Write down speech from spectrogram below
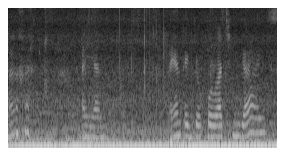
Ayan. Ayan thank you for watching guys.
